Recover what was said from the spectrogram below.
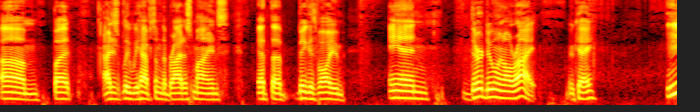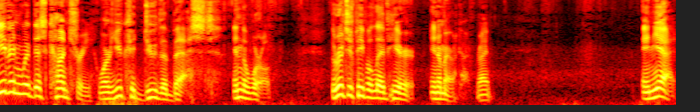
Um, but I just believe we have some of the brightest minds at the biggest volume, and they're doing all right. Okay, even with this country where you could do the best in the world, the richest people live here in America, right? And yet,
